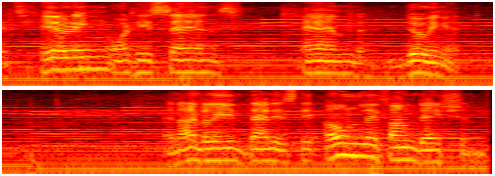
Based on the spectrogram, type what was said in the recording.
It's hearing what he says and doing it. And I believe that is the only foundation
